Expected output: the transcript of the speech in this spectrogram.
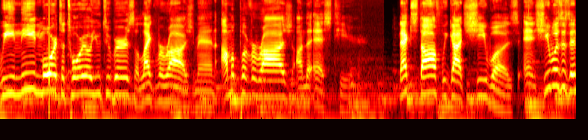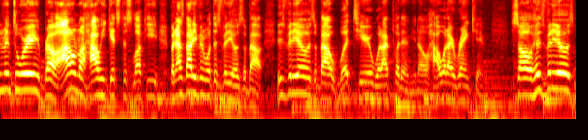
We need more tutorial YouTubers like Virage, man. I'm gonna put Virage on the S tier. Next off, we got She Was. And She Was' his inventory, bro, I don't know how he gets this lucky, but that's not even what this video is about. This video is about what tier would I put him, you know, how would I rank him. So his videos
